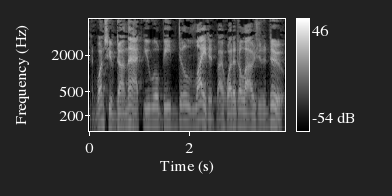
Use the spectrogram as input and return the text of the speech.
And once you've done that, you will be delighted by what it allows you to do.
